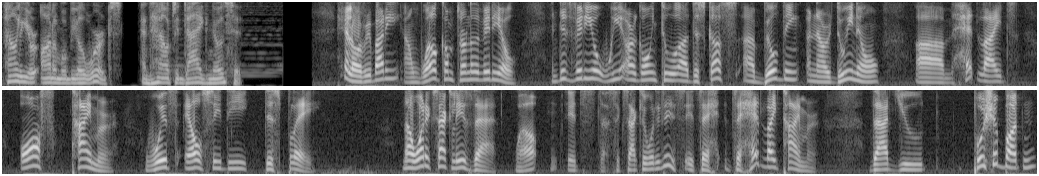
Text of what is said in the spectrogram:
how your automobile works, and how to diagnose it. Hello everybody and welcome to another video. In this video we are going to uh, discuss uh, building an Arduino um, headlight off timer with LCD display. Now what exactly is that? Well, it's that's exactly what it is. It's a it's a headlight timer that you push a button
